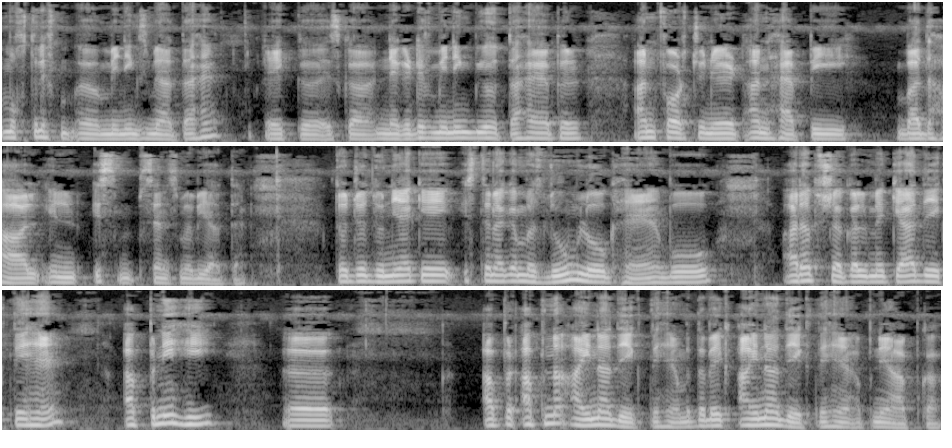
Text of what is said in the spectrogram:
मुख्तलिफ़ मीनिंग्स में आता है, एक इसका नेगेटिव मीनिंग भी होता है, फिर अनफॉर्चुनेट अनहैप्पी बदहाल, इन, इस सेंस में भी आता है। तो जो दुनिया के इस तरह के मजलूम लोग हैं, वो अरब शक्ल में क्या देखते हैं? अपनी ही अप, अपना आईना देखते हैं मतलब एक आईना देखते हैं अपने आप का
